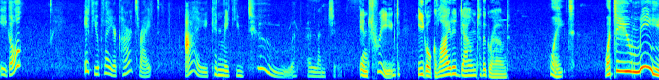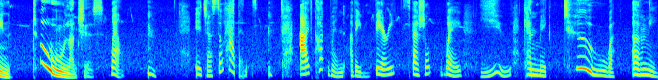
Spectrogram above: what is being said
Eagle. If you play your cards right, I can make you two lunches. Intrigued, Eagle glided down to the ground. Wait, what do you mean? Two lunches? Well, it just so happens I've caught wind of a very special way you can make two of me.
